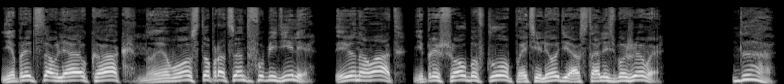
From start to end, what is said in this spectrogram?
«Не представляю, как, но его сто процентов убедили. Ты виноват. Не пришел бы в клуб, эти люди остались бы живы». Да,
